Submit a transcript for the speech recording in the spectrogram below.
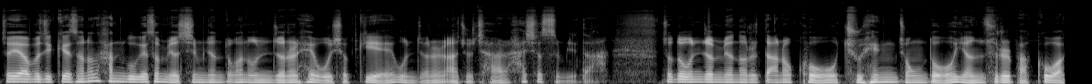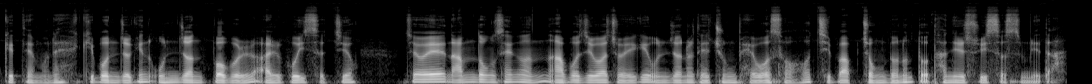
저희 아버지께서는 한국에서 몇십 년 동안 운전을 해 오셨기에 운전을 아주 잘 하셨습니다. 저도 운전면허를 따놓고 주행 정도 연수를 받고 왔기 때문에 기본적인 운전법을 알고 있었지요. 저의 남동생은 아버지와 저에게 운전을 대충 배워서 집 앞 정도는 또 다닐 수 있었습니다.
